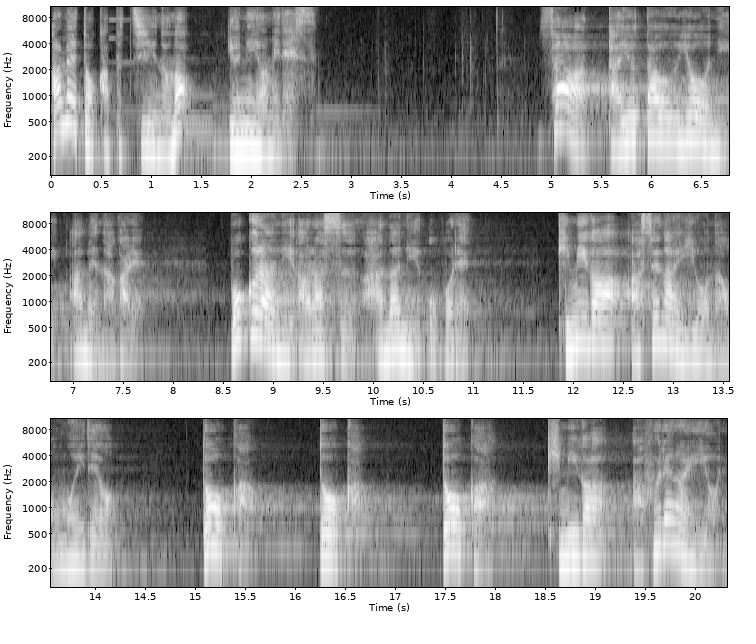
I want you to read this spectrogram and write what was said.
雨とカプチーノのユニ読みです。さあ、たゆたうように雨流れ。僕らに荒らす花に溺れ。君が焦ないような思い出を。どうか、どうか、どうか、君が溢れないように。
